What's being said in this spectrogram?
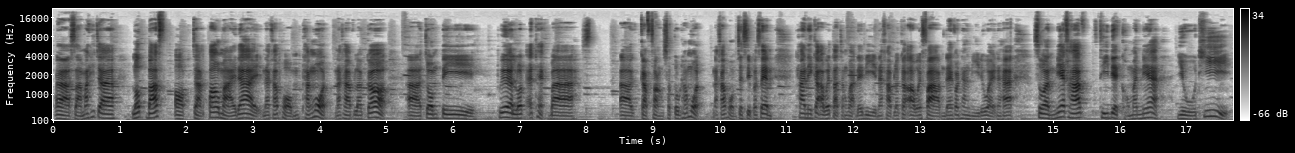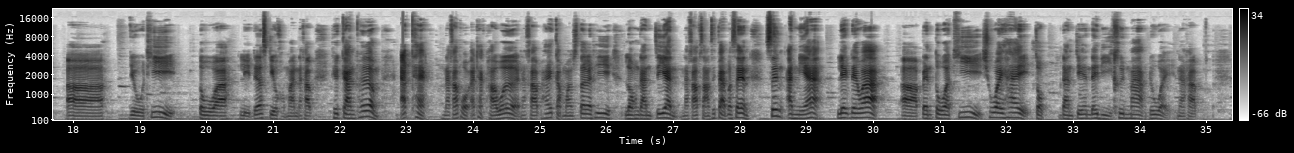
อสามารถที่จะลบบัฟออกจากเป้าหมายได้นะครับผมทั้งหมดนะครับ แล้วก็โจมตีเพื่อลด Attack Bar อ่ากับฝั่งศัตรูทั้งหมดนะครับผม 70%ท่านี้ก็เอาไว้ตัดจังหวะได้ดีนะครับ แล้วก็เอาไว้ฟาร์มได้ค่อนข้างดีด้วยนะฮะ ส่วนเนี่ยครับทีเด็ดของมันเนี่ยอยู่ที่ ออยู่ที่ตัว leader skill ของมันนะครับ คือการเพิ่ม attack นะครับผม attack power นะครับให้กับมอนสเตอร์ที่ลงดันเจียนนะครับ 38%ซึ่งอันเนี้ยเรียกได้ว่า เป็นตัวที่ช่วยให้จบดันเจียนได้ดีขึ้นมากด้วยนะครับ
